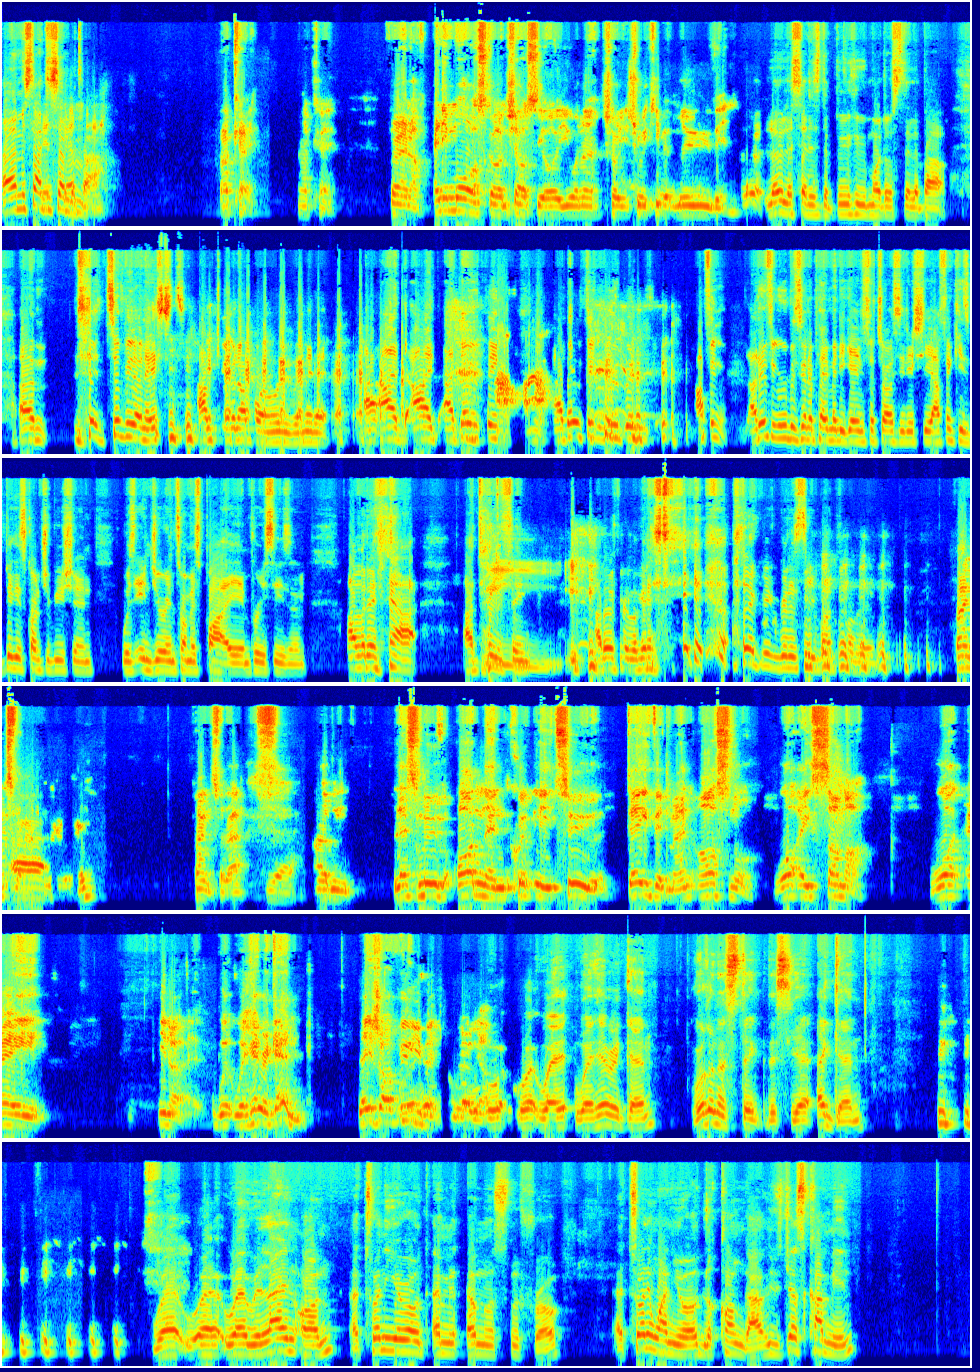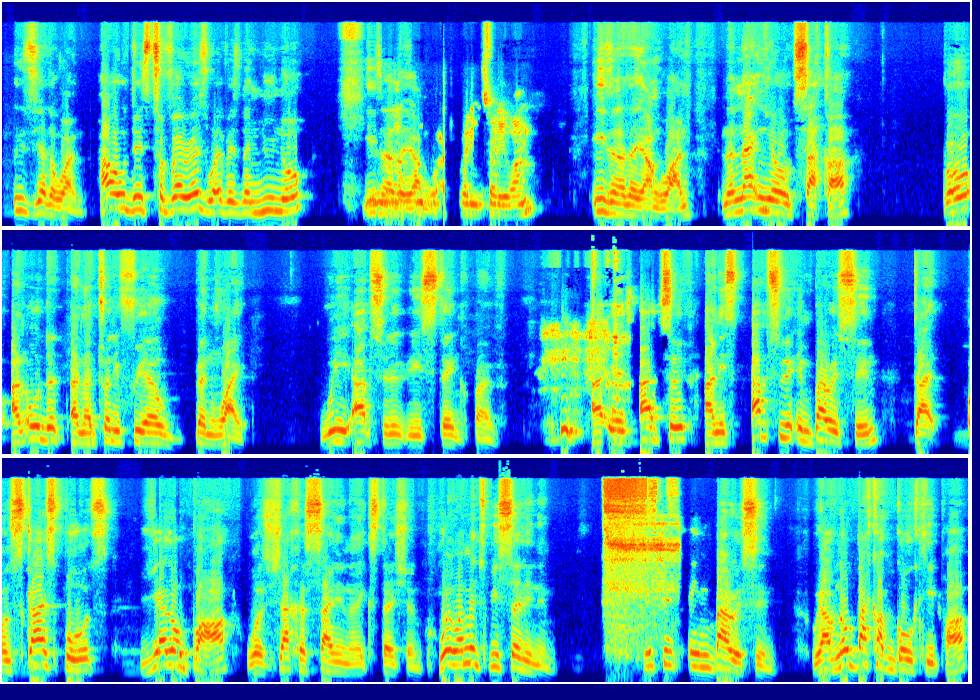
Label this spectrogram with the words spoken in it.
Um, it's like December December. Okay, okay, fair enough. Any more Oscar on Chelsea, or you want to show you? Should we keep it moving? Lola said, "Is the boohoo model still about?" Um, to be honest, I've given up on Ruben. Innit? I, I, I, I don't think, I don't think Ruben. I think, I don't think Ruben's going to play many games for Chelsea this year. I think his biggest contribution was injuring Thomas Partey in preseason. Other than that, I don't think, I don't think we're going to see. I don't think we're going to see much from him. Thanks for Uh, that. Thanks for that. Yeah. Um, let's move on then quickly to David, man. Arsenal. What a summer. What a, you know, we're, we're here again. Deja vu you mentioned earlier. We're, we're, we're, here again. We're gonna stink this year again. we're, we're, we're relying on a 20 year old Emile Smith Rowe, a 21 year old Lokonga who's just come in. Who's the other one? How old is Tavares? Whatever his name, Nuno. He's another young one. 2021. He's another young one. And a 19 year old Saka, bro, and all the and a 23 year old Ben White. We absolutely stink, bruv. and it's absolute, and it's absolutely embarrassing that on Sky Sports, Yellow Bar was Xhaka signing an extension. We're meant to be selling him. This is embarrassing. We have no backup goalkeeper.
